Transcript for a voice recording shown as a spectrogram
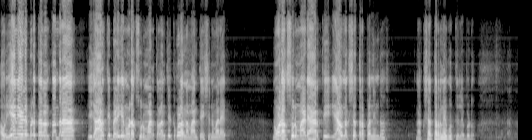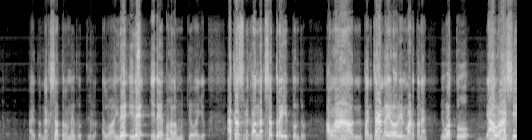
ಅವ್ರು ಏನು ಹೇಳಿಬಿಡ್ತಾರ ಅಂತಂದ್ರೆ, ಈಗ ಆರತಿ ಬೆಳಗ್ಗೆ ನೋಡೋಕೆ ಶುರು ಮಾಡ್ತಾಳೆ ಅಂತ ಇಟ್ಕೊಳ್ಳೋಣ ಮಾಂತೇಶನ ಮನೆಗೆ. ನೋಡೋಕೆ ಶುರು ಮಾಡಿ ಆರತಿ, ಯಾವ ನಕ್ಷತ್ರಪ್ಪ ನಿಂದು? ನಕ್ಷತ್ರನೇ ಗೊತ್ತಿಲ್ಲ ಬಿಡು. ಆಯ್ತು. ನಕ್ಷತ್ರನೇ ಗೊತ್ತಿಲ್ಲ. ಅಲ್ವಾ? ಇದೇ ಇದೇ ಇದೇ ಬಹಳ ಮುಖ್ಯವಾಗಿತ್ತು. ಆಕಸ್ಮಿಕ ಒಂದು ನಕ್ಷತ್ರ ಇತ್ತು ಅಂತೇಳಿ ಅವನು ಆ ಪಂಚಾಂಗ ಹೇಳೋರು ಏನು ಮಾಡ್ತಾನೆ? ಇವತ್ತು ಯಾವ ರಾಶಿ?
